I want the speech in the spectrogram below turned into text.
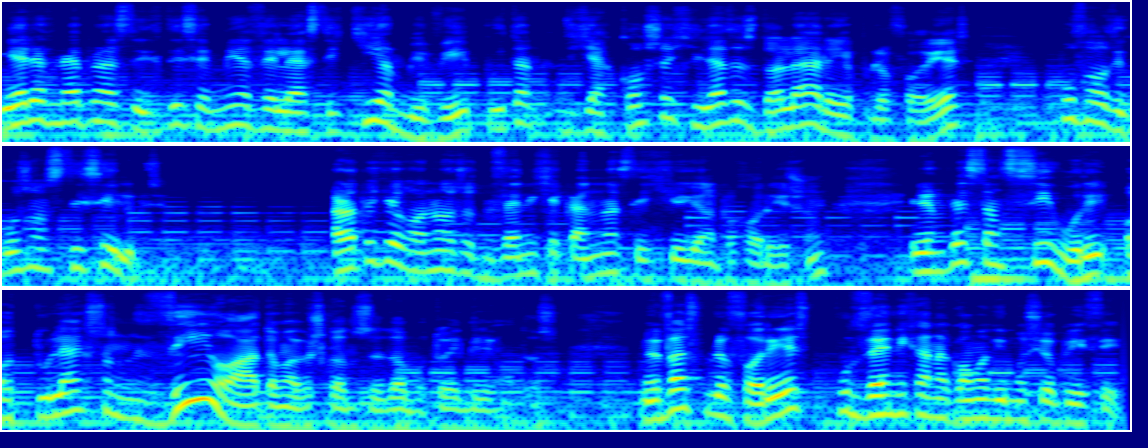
η έρευνα έπρεπε να στηριχθεί σε μια δελεαστική αμοιβή που ήταν 200.000 δολάρια για πληροφορίες που θα οδηγούσαν στη σύλληψη. Παρά το γεγονός ότι δεν είχε κανένα στοιχείο για να προχωρήσουν, οι ερευνητές ήταν σίγουροι ότι τουλάχιστον δύο άτομα βρισκόταν στον τόπο του εγκλήματος, με βάση πληροφορίες που δεν είχαν ακόμα δημοσιοποιηθεί.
